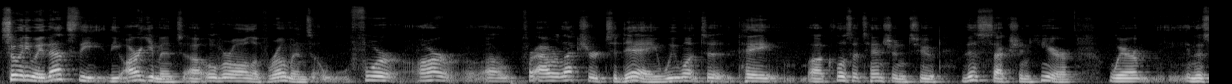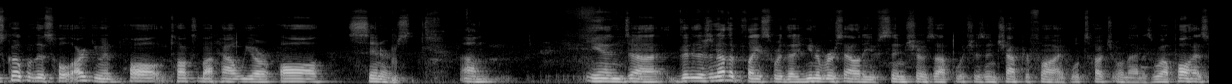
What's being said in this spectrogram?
so anyway, that's the the argument uh, overall of Romans. For our uh, for our lecture today, we want to pay uh, close attention to this section here, where in the scope of this whole argument, Paul talks about how we are all sinners. Um, and uh, there's another place where the universality of sin shows up, which is in chapter 5. We'll touch on that as well. Paul has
